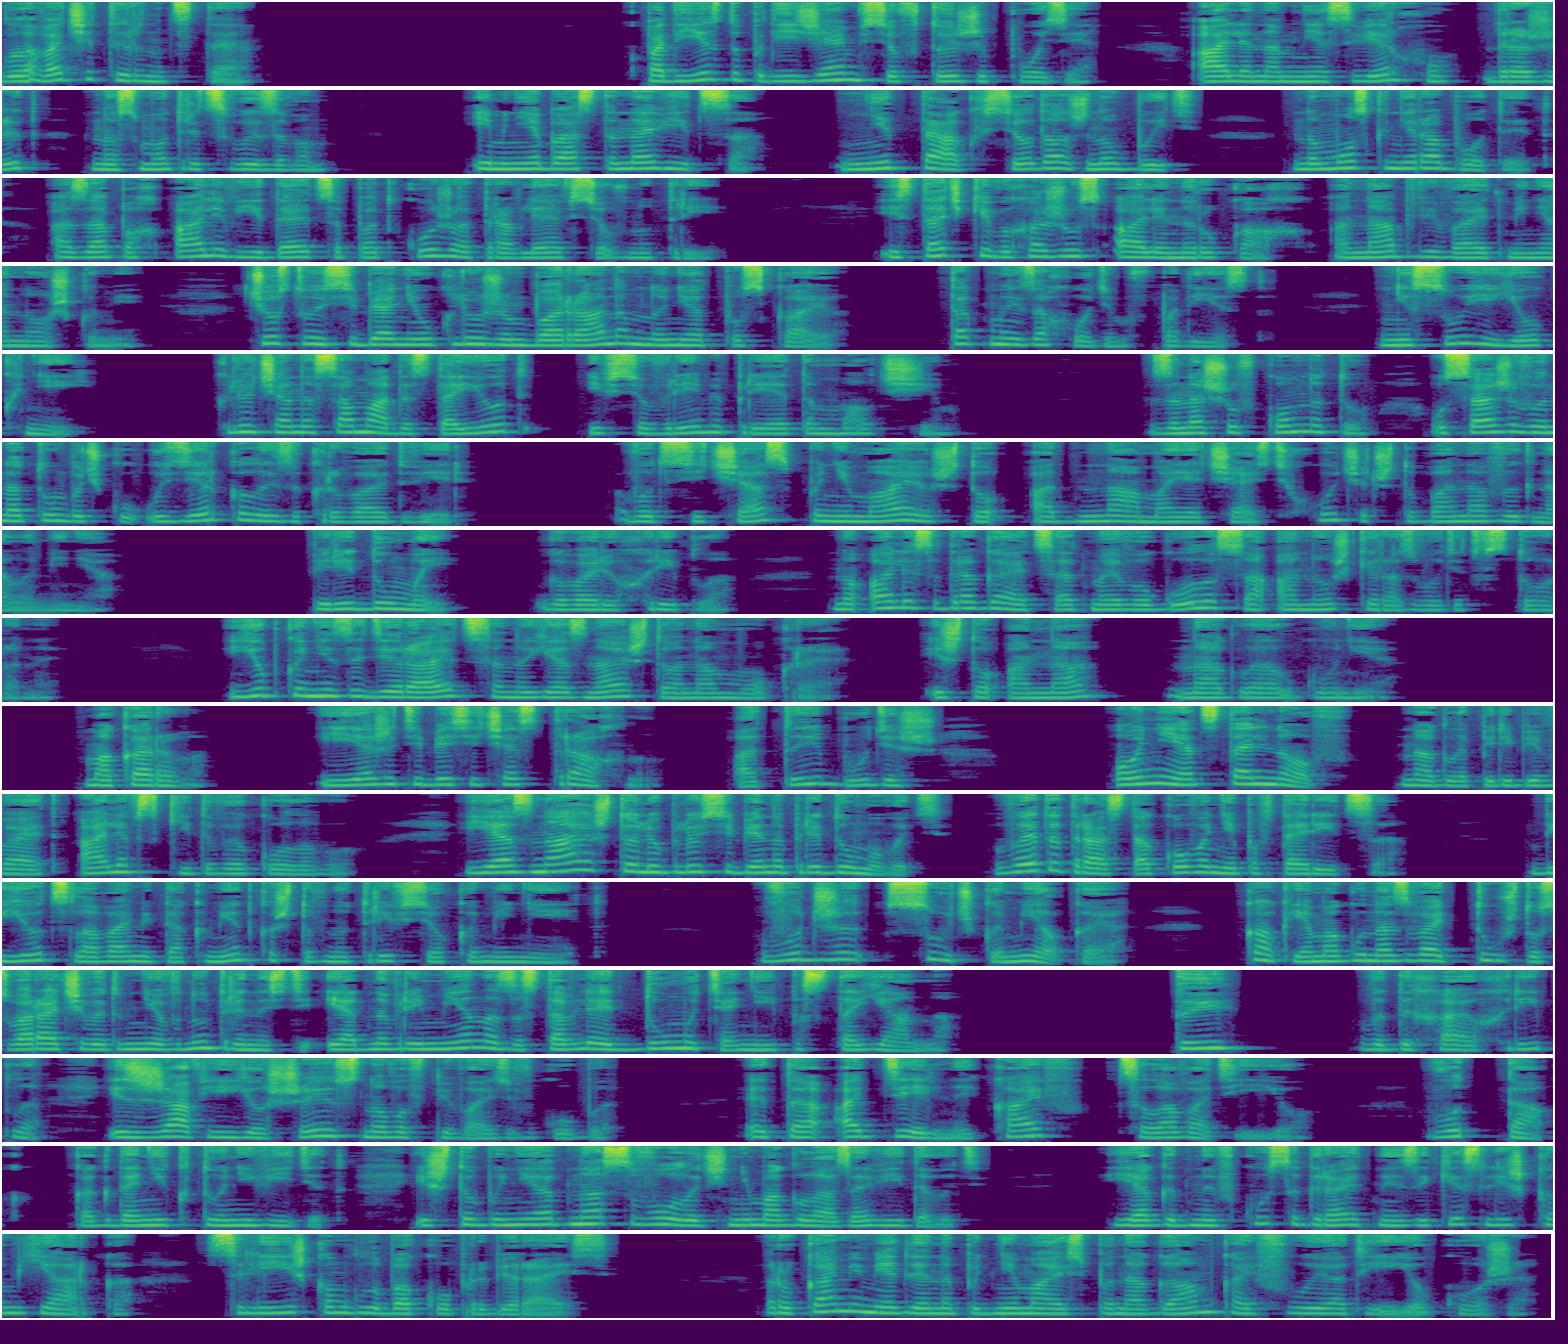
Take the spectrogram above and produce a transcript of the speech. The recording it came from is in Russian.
Глава 14. К подъезду подъезжаем все в той же позе. Аля на мне сверху, дрожит, но смотрит с вызовом. И мне бы остановиться. Не так все должно быть. Но мозг не работает, а запах Али въедается под кожу, отравляя все внутри. Из тачки выхожу с Али на руках. Она обвивает меня ножками. Чувствую себя неуклюжим бараном, но не отпускаю. Так мы и заходим в подъезд. Несу ее к ней. Ключ она сама достает, и все время при этом молчим. Заношу в комнату, усаживаю на тумбочку у зеркала и закрываю дверь. Вот сейчас понимаю, что одна моя часть хочет, чтобы она выгнала меня. «Передумай», — говорю хрипло, но Аля содрогается от моего голоса, а ножки разводит в стороны. Юбка не задирается, но я знаю, что она мокрая, и что она наглая лгунья. Макарова, я же тебя сейчас трахну, а ты будешь... О нет, Стальнов, нагло перебивает Аля, вскидывая голову. Я знаю, что люблю себе напридумывать. В этот раз такого не повторится. Бьет словами так метко, что внутри все каменеет. Вот же сучка мелкая. Как я могу назвать ту, что сворачивает мне внутренности и одновременно заставляет думать о ней постоянно? Ты, выдыхаю хрипло и, сжав ее шею, снова впиваюсь в губы. Это отдельный кайф целовать ее. Вот так, когда никто не видит, и чтобы ни одна сволочь не могла завидовать. Ягодный вкус играет на языке слишком ярко, слишком глубоко пробираясь. Руками медленно поднимаюсь по ногам, кайфуя от ее кожи.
